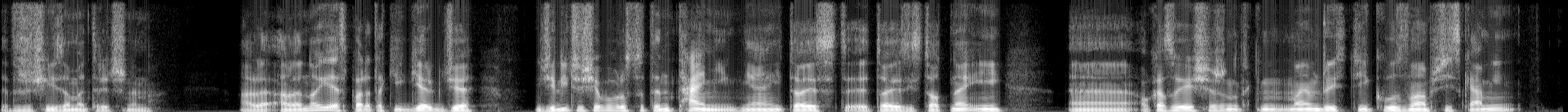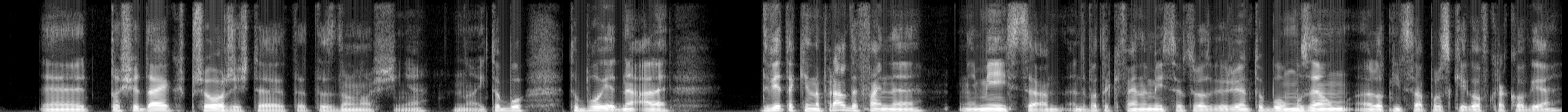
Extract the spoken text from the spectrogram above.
w życiu izometrycznym. Ale, ale no jest parę takich gier, gdzie, gdzie liczy się po prostu ten timing, nie? I to jest, to jest istotne i e, okazuje się, że na takim małym joysticku z dwoma przyciskami to się da jakoś przełożyć te, te, te zdolności, nie? No i to było, to było jedno, ale dwie takie naprawdę fajne miejsca, dwa takie fajne miejsca, które odwiedziłem, to było Muzeum Lotnictwa Polskiego w Krakowie.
